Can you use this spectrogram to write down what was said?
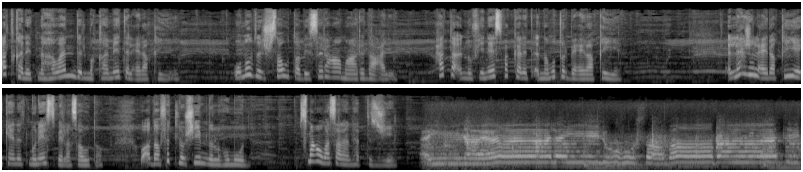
أتقنت نهاوند المقامات العراقية ونضج صوتها بسرعة مع رضا علي. حتى أنه في ناس فكرت أنها مطربة عراقية. اللهجة العراقية كانت مناسبة لصوتها وأضافت له شيء من الغموض. اسمعوا مثلا هالتسجيل. أين يا ليل صباباتي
